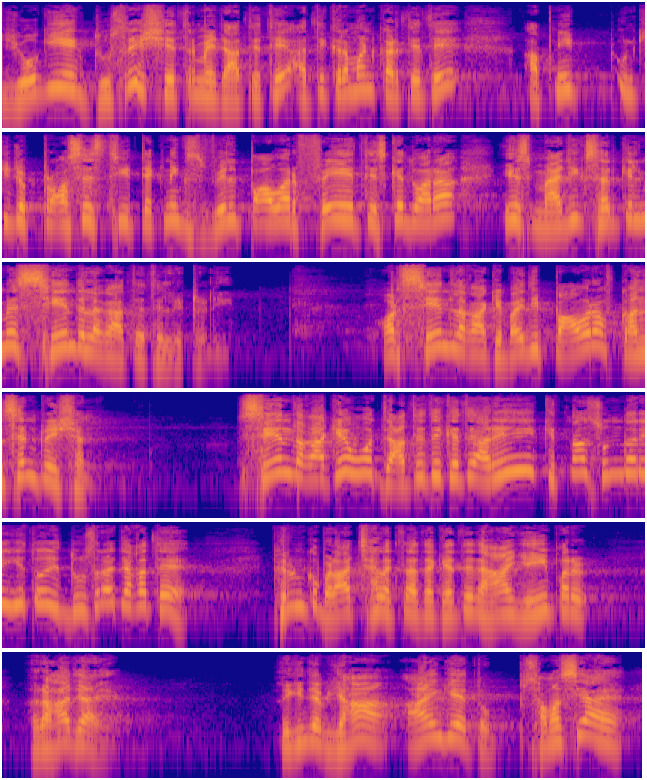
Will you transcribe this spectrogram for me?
योगी एक दूसरे क्षेत्र में जाते थे, अतिक्रमण करते थे। अपनी, उनकी जो प्रोसेस थी टेक्निक्स विल पावर फेथ इसके द्वारा इस मैजिक सर्किल में सेंध लगाते थे लिटरली और सेंध लगा के by the power of concentration सेंध लगा के वो जाते थे, कहते, अरे, कितना सुंदर है, ये तो दूसरा जगत है। फिर उनको बड़ा अच्छा लगता था, कहते थे हाँ यहीं पर रहा जाए। लेकिन जब यहाँ आएँगे तो समस्या है।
